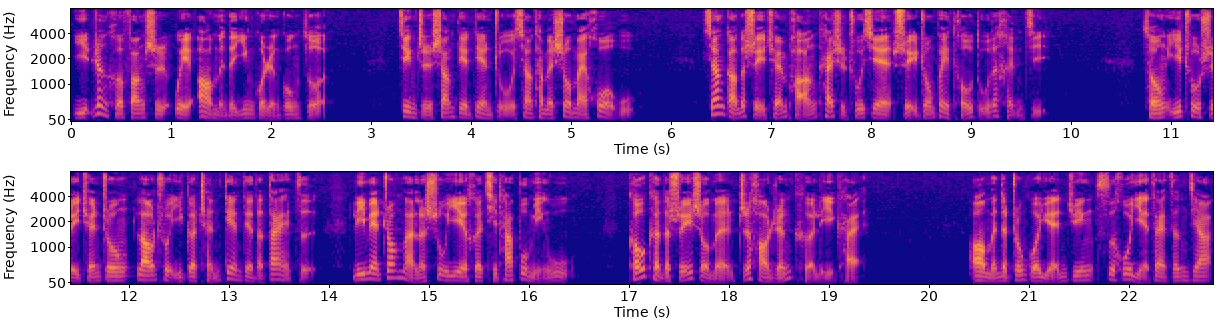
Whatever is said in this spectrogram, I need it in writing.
以任何方式为澳门的英国人工作，禁止商店店主向他们售卖货物。香港的水泉旁开始出现水中被投毒的痕迹。从一处水泉中捞出一个沉甸甸的袋子，里面装满了树叶和其他不明物。口渴的水手们只好忍渴离开。澳门的中国援军似乎也在增加。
